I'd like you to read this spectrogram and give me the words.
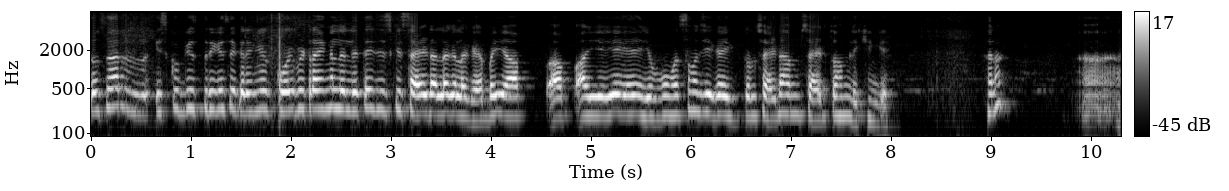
तो सर इसको किस तरीके से करेंगे? कोई भी ट्राइंगल ले लेते हैं जिसकी साइड अलग अलग है। भाई आप आप ये ये, ये, वो मत समझिएगा एकदम साइड हम साइड तो हम लिखेंगे। है ना? आ,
